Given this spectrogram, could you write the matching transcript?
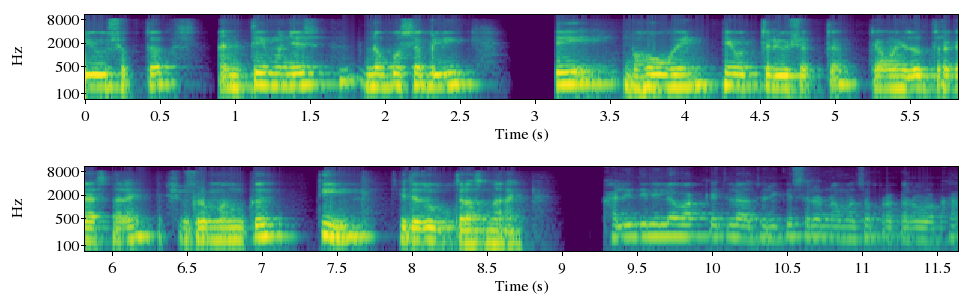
येऊ शकतं. आणि ते म्हणजे नपुसकली ते भाऊ बहीण हे उत्तर येऊ शकतं. त्यामुळे हे उत्तर काय असणार आहे? ऑप्शन क्रमांक तीन. हे त्याचं उत्तर असणार आहे. खाली दिलेल्या वाक्यातील अधोरेखी सर्वनामाचा प्रकार ओळखा.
